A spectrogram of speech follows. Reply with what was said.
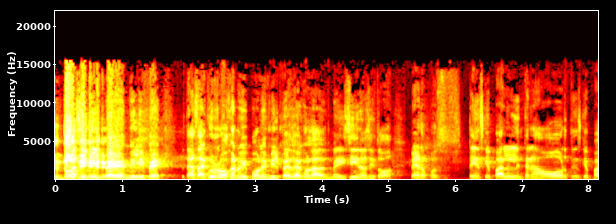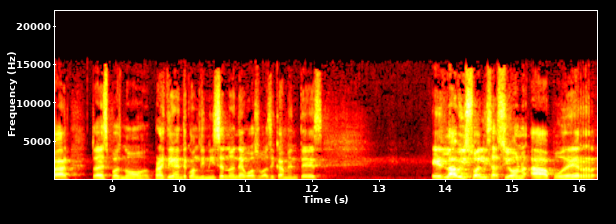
Dos casi mil. pesos, mil y pe... Te vas a la Cruz Roja, ¿no? Y ponle mil pesos ya con las medicinas y todo, pero pues tienes que pagarle al entrenador, tienes que pagar, entonces pues no, prácticamente cuando inicias no es negocio, básicamente es... Es la visualización a poder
